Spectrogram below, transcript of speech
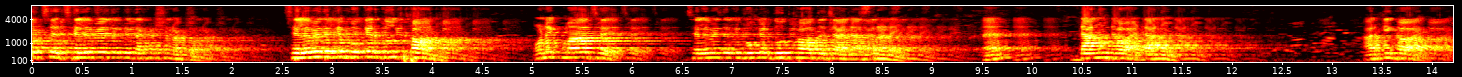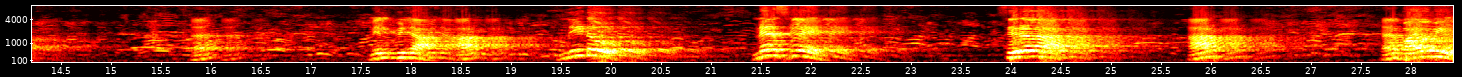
হচ্ছে ছেলে মেয়েদেরকে দেখাশোনা করা। ছেলে মেয়েদেরকে বুকের দুধ খাওয়ানো। অনেক মা আছে, ছেলে মেয়েদেরকে বুকের দুধ খাওয়াতে চায় না না নাই? হ্যাঁ? ডানু খাওয়ায়, ডানু। আর কি খাওয়ায়? হ্যাঁ? মিল্ক বিটা আর নিডো। নেসলে। সিরেলাক আর হ্যাঁ বায়োমিল।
